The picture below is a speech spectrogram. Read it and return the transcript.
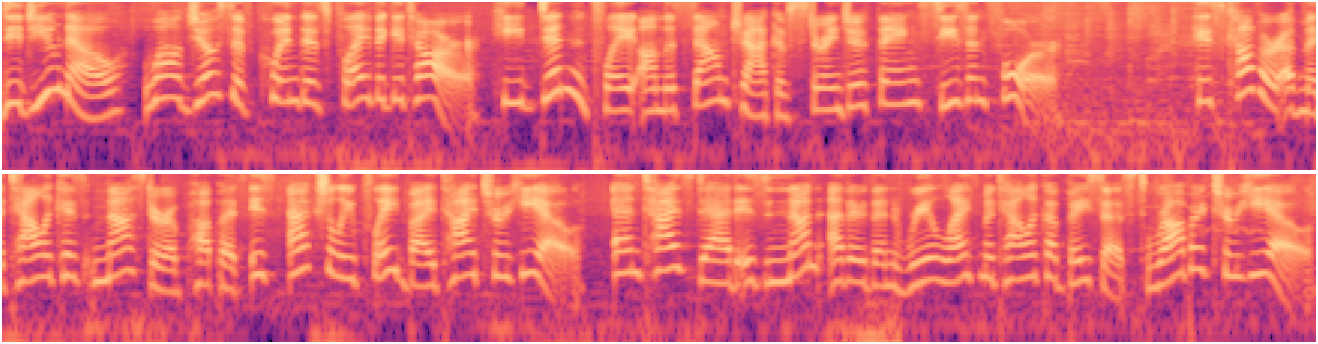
Did you know, while Joseph Quinn does play the guitar, he didn't play on the soundtrack of Stranger Things Season 4? His cover of Metallica's Master of Puppets is actually played by Tye Trujillo, and Tye's dad is none other than real-life Metallica bassist Robert Trujillo.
